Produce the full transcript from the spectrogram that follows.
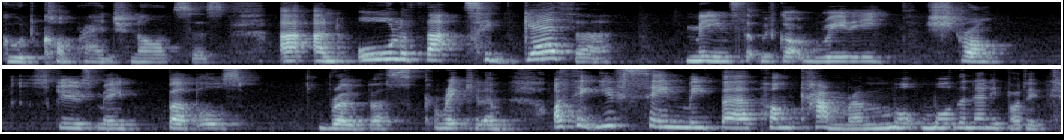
good comprehension answers. Uh, and all of that together means that we've got really strong, excuse me, bubbles, robust curriculum. I think you've seen me burp on camera more, more than anybody. It's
